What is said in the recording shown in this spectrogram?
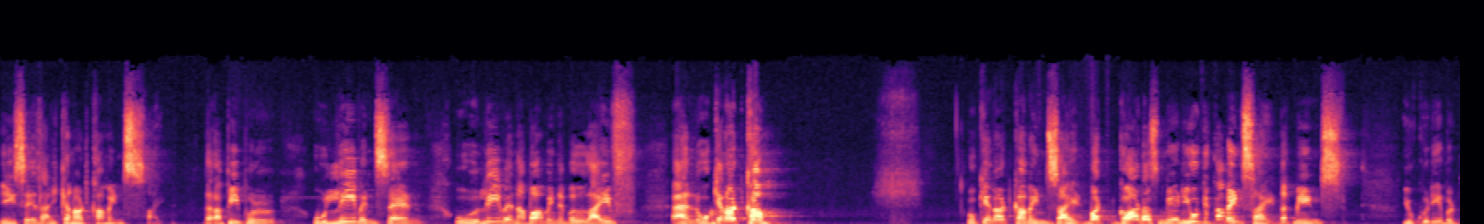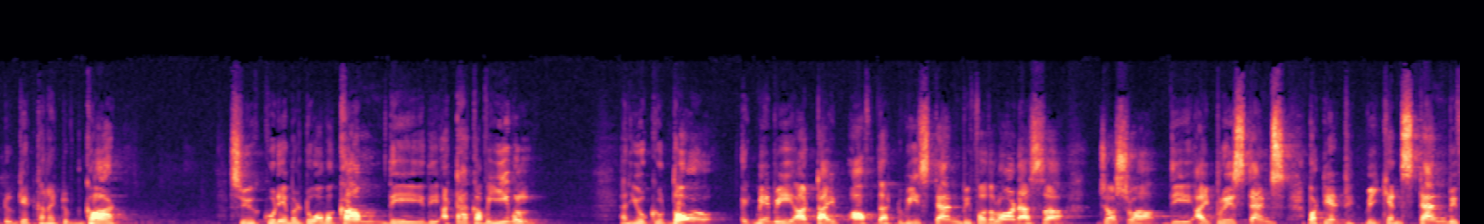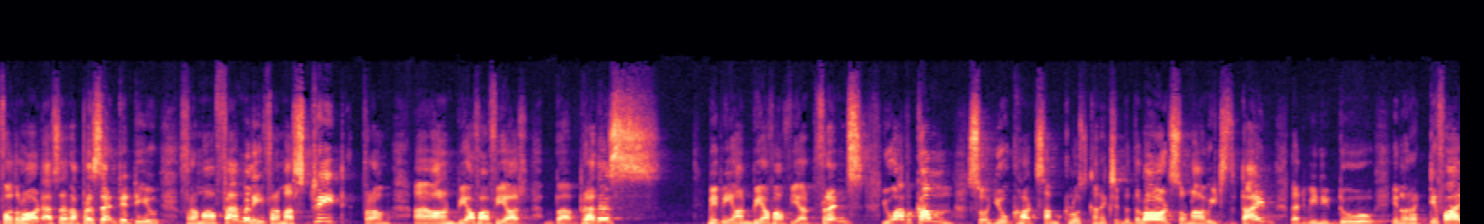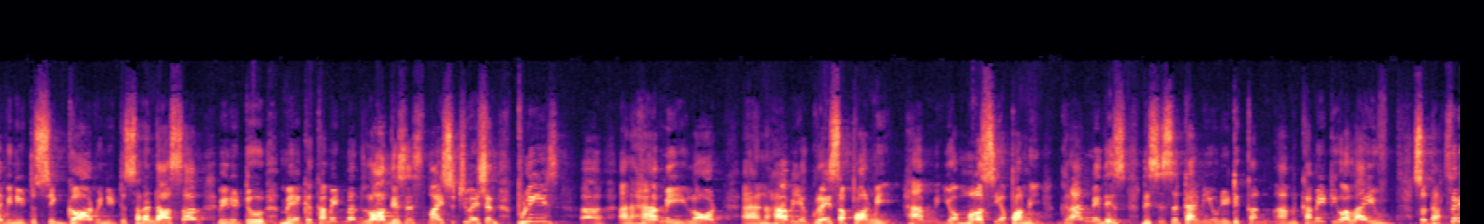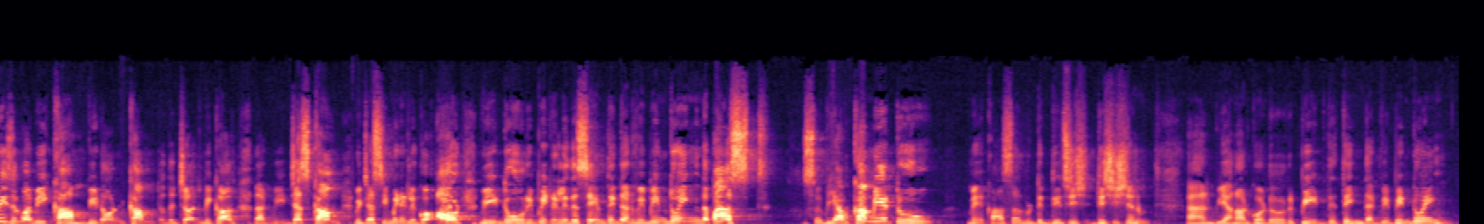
He says, I cannot come inside. There are people who live in sin, who live an abominable life, and who cannot come. Who cannot come inside. But God has made you to come inside. That means you could able to get connected with God. So you could able to overcome the, the attack of evil. And you could, though it may be a type of that we stand before the Lord as a Joshua, the high priest, stands, but yet we can stand before the Lord as a representative from our family, from our street, from uh, on behalf of your brothers. Maybe on behalf of your friends, you have come. So you got some close connection with the Lord. So now it's the time that we need to, you know, rectify. We need to seek God. We need to surrender ourselves. We need to make a commitment. Lord, this is my situation. Please, uh, and have me, Lord, and have your grace upon me. Have your mercy upon me. Grant me this. This is the time you need to come, um, commit your life. So that's the reason why we come. We don't come to the church because that we just come, we just immediately go out. We do repeatedly the same thing that we've been doing in the past. So we have come here to make ourselves decision and we are not going to repeat the thing that we've been doing.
